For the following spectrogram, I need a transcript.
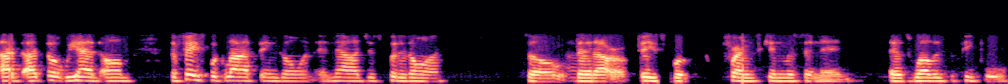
I, I thought we had um the Facebook Live thing going, and now I just put it on so that our Facebook friends can listen in, as well as the people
